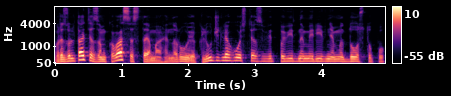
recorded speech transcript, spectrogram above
В результаті замкова система генерує ключ для гостя з відповідними рівнями доступу.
